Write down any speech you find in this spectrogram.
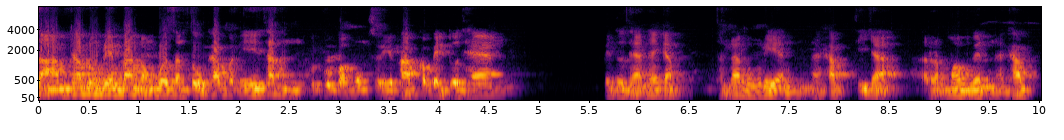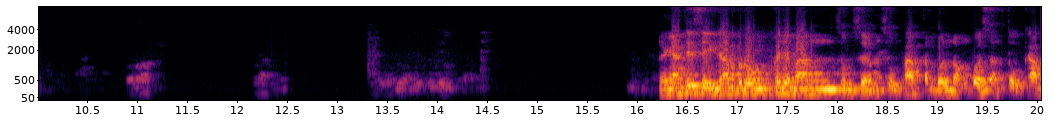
สามครับโรงเรียนบ้านหนองบัวสันตุครับ วันนี้ท่านคุณครูบอกมุงสุริยภาพก็เป็นตัวแทน เป็นตัวแทนให้กับทางด้านโรงเรียนนะครับ ที่จะรับมอบเงินนะครับหน่วยงานที่สี่ครับโรงพยาบาลส่งเสริมสุขภาพตำบลหนองบัวสันตุครับ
